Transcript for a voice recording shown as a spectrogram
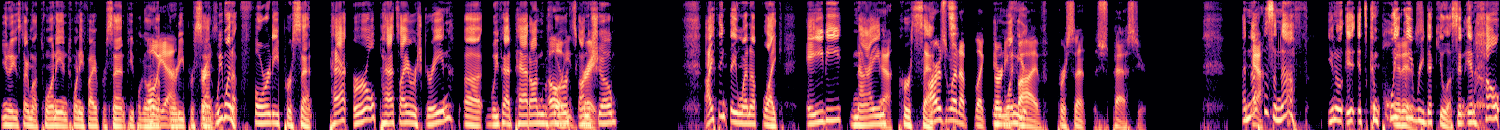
you know he was talking about twenty and twenty five percent, people going Oh, up yeah. thirty percent. We went up forty percent. Pat Earl, Pat's Irish Green. Uh, we've had Pat on before Oh, on the show. I think they went up like eighty nine percent. Ours went up like In one year. 35% this past year. enough Yeah. is enough. You know, it, it's completely It ridiculous. And and how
